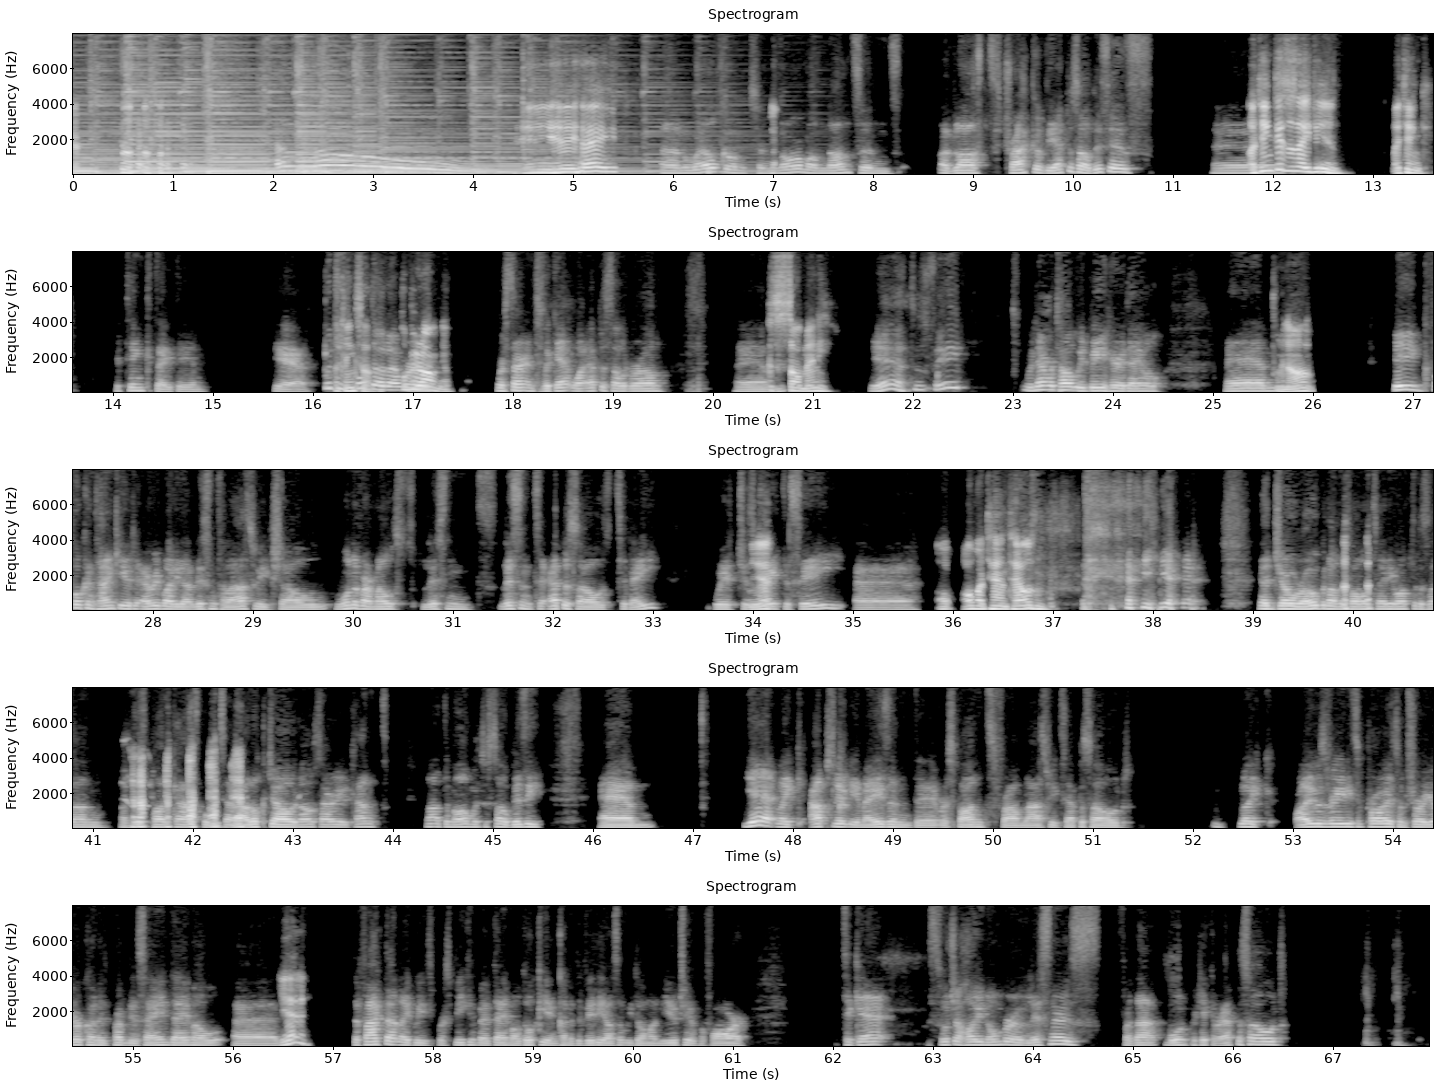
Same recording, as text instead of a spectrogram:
there. Hello hey, hey, hey. and welcome to Normal Nonsense. I've lost track of the episode. This is. Uh, I think this is 18. I think. I think it's 18. Yeah, which I think good so. though that Could be we're, wrong now. we're starting to forget what episode we're on. Um, Because there's so many. yeah, to see, we never thought we'd be here, Damo. Um, You know? Big fucking thank you to everybody that listened to last week's show. One of our most listened listened to episodes today, which is Yeah. great to see. Uh, Over 10,000. yeah. Had Joe Rogan on the phone saying he wanted us on, on his podcast, but we said, oh, look, Joe, no, sorry, we can't. Not at the moment, just so busy. Um, yeah, like absolutely amazing the response from last week's episode. Like I was really surprised. I'm sure you're kind of probably the same, Damo. Uh, Yeah. the fact that like we were speaking about Damo Ducky and kind of the videos that we've done on YouTube before, to get such a high number of listeners for that one particular episode,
